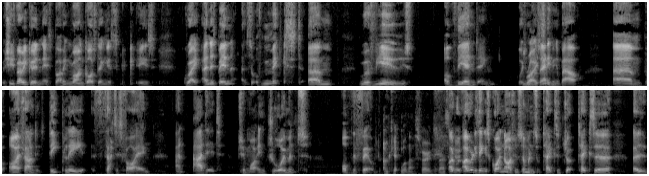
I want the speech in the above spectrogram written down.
But she's very good in this. But I think Ryan Gosling is is great. And there's been sort of mixed um, reviews of the ending, which I'm not say anything about. Um, but I found it deeply satisfying and added to my enjoyment of the film. Okay, well that's very. That's I, good. I really think it's quite nice when someone sort of takes a takes a a,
